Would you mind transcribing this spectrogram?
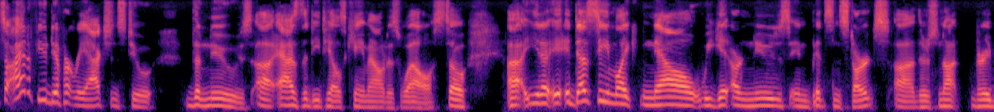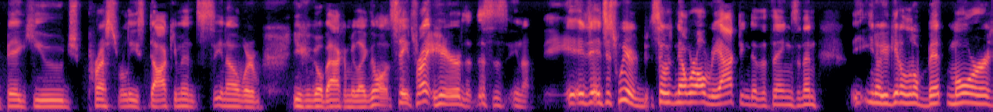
So I had a few different reactions to the news uh, as the details came out as well. So Uh, you know, it, it, does seem like now we get our news in bits and starts. Uh, there's not very big, huge press release documents, you know, where you can go back and be like, well, it states right here that this is, you know, it, it's just weird. So now we're all reacting to the things, and then, you know, you get a little bit more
